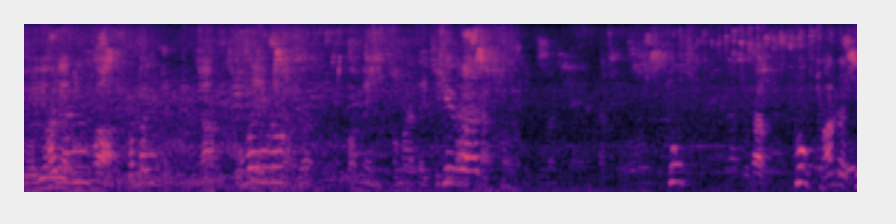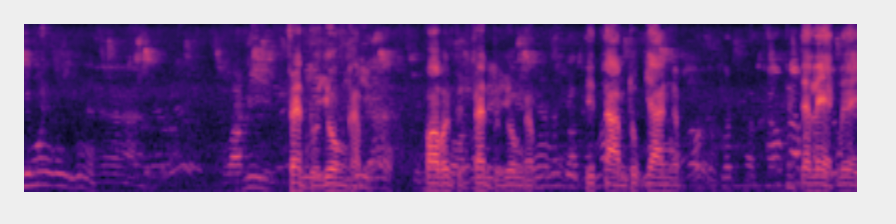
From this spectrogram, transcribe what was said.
ตัวยงเลยพี่พ่อมันเนาะมึงเนาะคอมเมนต์เข้ามาแต่คิดว่าทุกทุกช็อตที่มึงยิงเนี่ยว่ามี แฟนตัวยงครับพ่อเพิ่นเป็นแฟนตัวยงครับ ติดตามทุกอย่างครับตั้งแต่แรกเลย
